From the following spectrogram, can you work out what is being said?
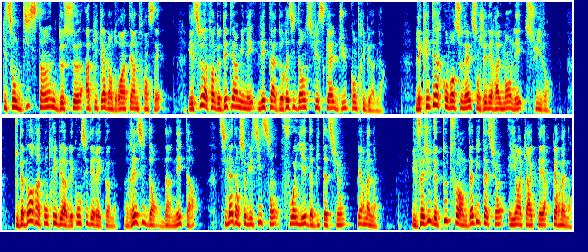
qui sont distincts de ceux applicables en droit interne français, et ce afin de déterminer l'état de résidence fiscale du contribuable. Les critères conventionnels sont généralement les suivants. Tout d'abord, un contribuable est considéré comme résident d'un État s'il a dans celui-ci son foyer d'habitation permanent. Il s'agit de toute forme d'habitation ayant un caractère permanent.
